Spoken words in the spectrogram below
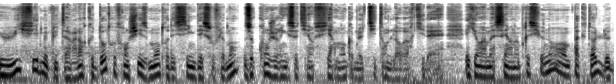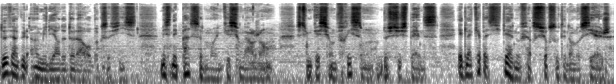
Huit films plus tard, alors que d'autres franchises montrent des signes d'essoufflement, The Conjuring se tient fièrement comme le titan de l'horreur qu'il est, ayant amassé un impressionnant pactole de 2,1 milliards de dollars au box-office. Mais ce n'est pas seulement une question d'argent, c'est une question de frisson, de suspense et de la capacité à nous faire sursauter dans nos sièges.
